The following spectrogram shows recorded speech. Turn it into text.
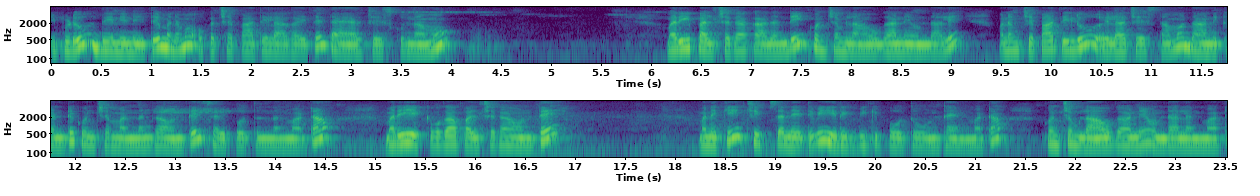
ఇప్పుడు దీనిని అయితే మనము ఒక చపాతీ లాగా అయితే తయారు చేసుకుందాము. మరీ పల్చగా కాదండి కొంచెం లావుగానే ఉండాలి. మనం చపాతీలు ఎలా చేస్తామో దానికంటే కొంచెం మందంగా ఉంటే సరిపోతుందన్నమాట. మరీ ఎక్కువగా పల్చగా ఉంటే మనకి చిప్స్ అనేటివి ఇరిగిపోతూ ఉంటాయి అన్నమాట కొంచెం లావుగానే ఉండాలన్నమాట.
